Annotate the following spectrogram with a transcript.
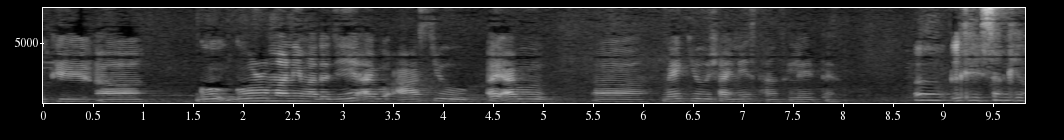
Okay, uh, ah, Guru Mani Mataji, I will ask you, I, I will uh, make you Chinese translator. Uh, okay, thank you.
